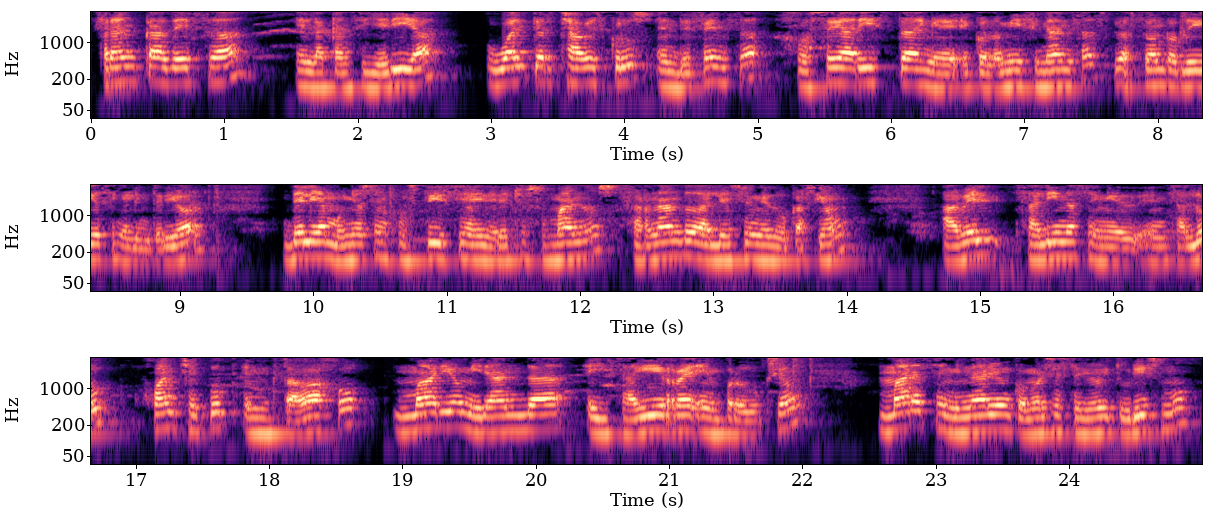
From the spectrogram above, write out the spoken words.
Franca Deza en la Cancillería, Walter Chávez Cruz en Defensa, José Arista en eh, Economía y Finanzas, Gastón Rodríguez en el Interior, Delia Muñoz en Justicia y Derechos Humanos, Fernando D'Alessio en Educación, Abel Salinas en, en Salud, Juan Chepuc en Trabajo, Mario Miranda e Izaguirre en Producción, Mara Seminario en Comercio Exterior y Turismo,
